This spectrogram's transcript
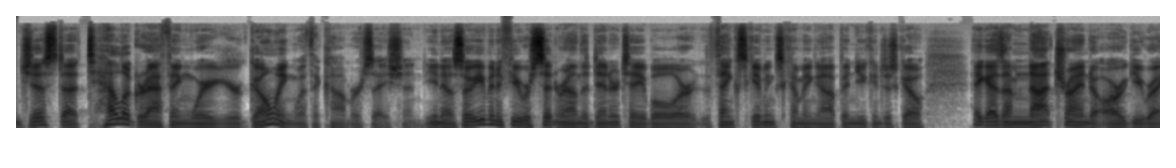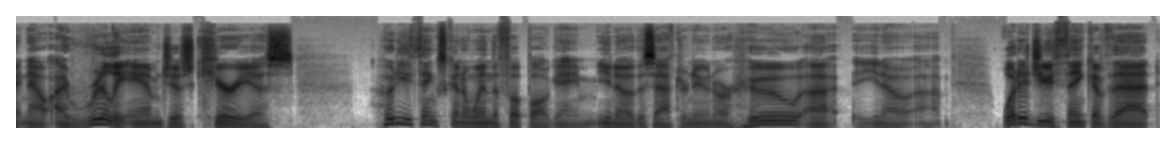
just uh, telegraphing where you're going with a conversation. You know, so even if you were sitting around the dinner table or Thanksgiving's coming up and you can just go, "Hey guys, I'm not trying to argue right now. I really am just curious. Who do you think's going to win the football game, you know, this afternoon or who uh, you know, uh, what did you think of that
